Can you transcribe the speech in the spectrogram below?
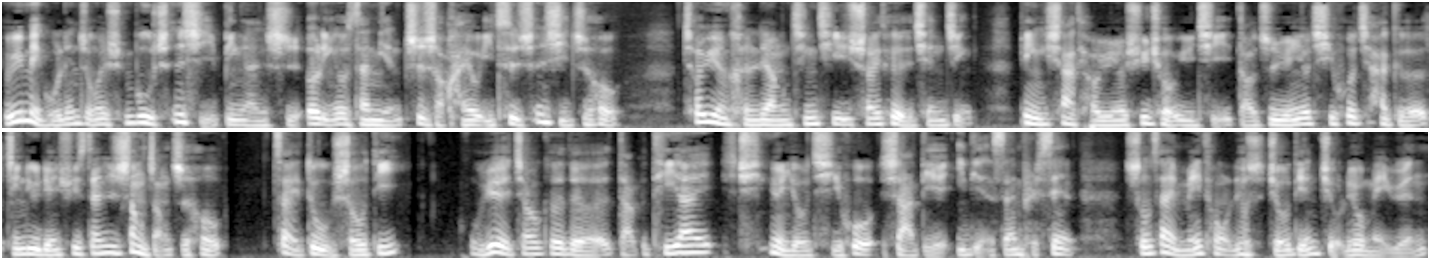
由于美国联总会宣布升息，并暗示二零二三年至少还有一次升息之后，交易员衡量经济衰退的前景，并下调原油需求预期，导致原油期货价格经历连续三日上涨之后再度收低。五月交割的 WTI 新原油期货下跌一点三 percent。收在每桶六十九点九六美元。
